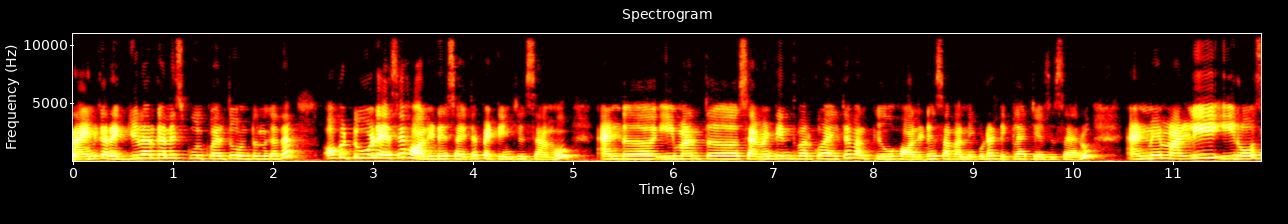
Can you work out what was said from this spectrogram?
నైన్గా రెగ్యులర్గానే స్కూల్కి వెళ్తూ ఉంటుంది కదా ఒక టూ డేసే హాలిడేస్ అయితే పెట్టించేసాము. అండ్ ఈ మంత్ సెవెంటీన్త్ వరకు అయితే వాళ్ళకి హాలిడేస్ అవన్నీ కూడా డిక్లేర్ చేసేసారు. అండ్ మేము మళ్ళీ ఈ రోజు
